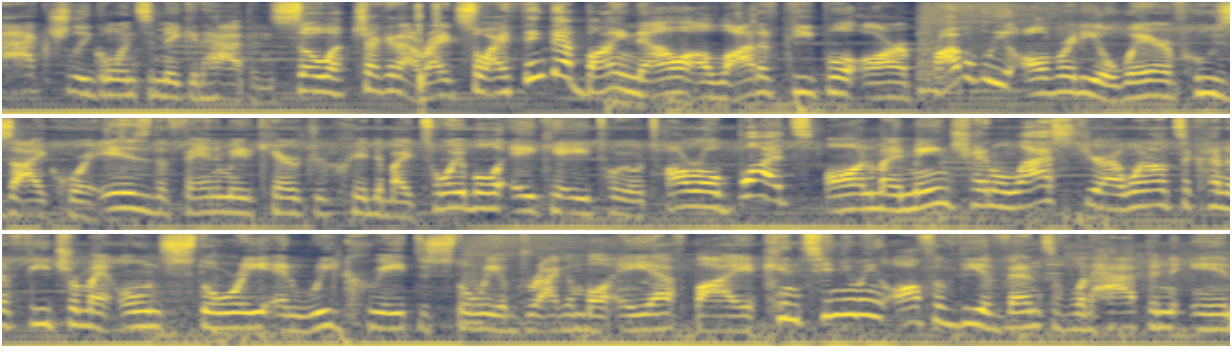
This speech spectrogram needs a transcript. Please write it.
actually going to make it happen. So uh, check it out, right? So I think that by now, a lot of people are probably already aware of who Xicor is, the fan-made character created by Toyble, aka Toyotaro, but on my main channel last year, I went on to kind of feature my own story and recreate the story of Dragon Ball AF by continuing off of the events of what happened in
